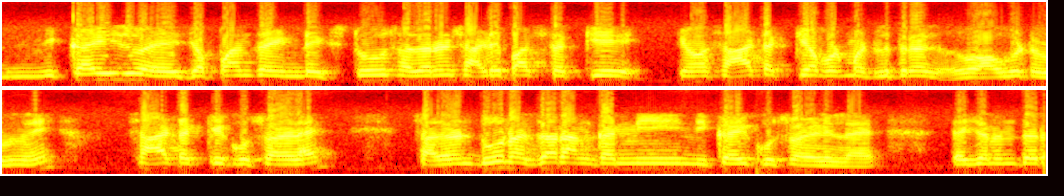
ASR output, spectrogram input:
निकाई जो आहे जपानचा इंडेक्स तो साधारण साडेपाच टक्के किंवा सहा टक्के आपण म्हटलं तर अवघड ठरू नये. सहा टक्के कोसळलाय. साधारण दोन हजार अंकांनी निकाई कोसळलेला आहे. त्याच्यानंतर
